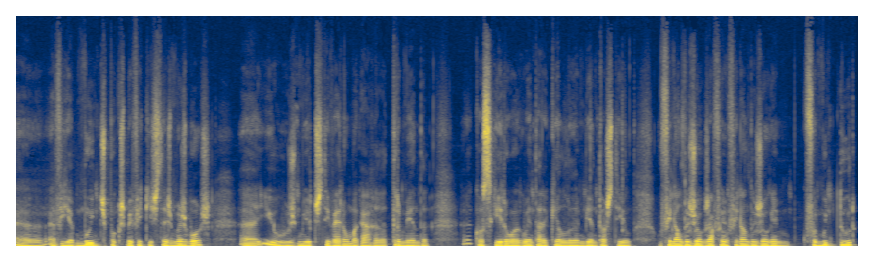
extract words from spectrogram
Uh, havia muitos poucos benfiquistas, mas bons, uh, e os miúdos tiveram uma garra tremenda, conseguiram aguentar aquele ambiente hostil. O final do jogo já foi um final do jogo em, que foi muito duro.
